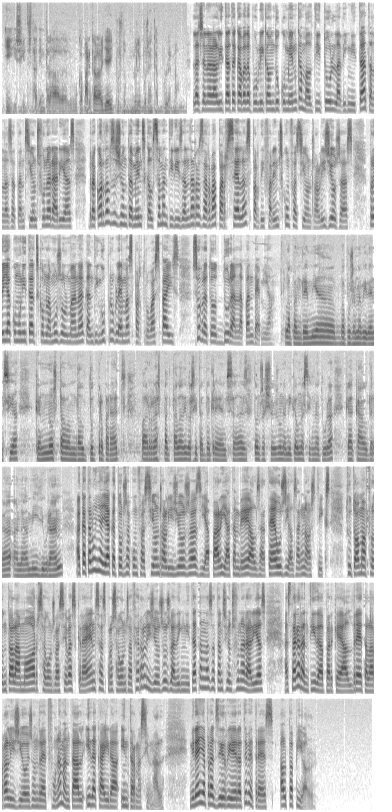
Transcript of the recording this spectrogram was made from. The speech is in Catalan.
i si està dintre del que marca la llei doncs no li posem cap problema. La Generalitat acaba de publicar un document que amb el títol La dignitat en les atencions funeràries recorda als ajuntaments que els cementiris han de reservar parcel·les per diferents confessions religioses, però hi ha comunitats com la musulmana que han tingut problemes per trobar espais, sobretot durant la pandèmia. La pandèmia va posar en evidència que no estàvem del tot preparats per respectar la diversitat de creences. Doncs això és una mica una assignatura que caldrà anar millorant. A Catalunya hi ha 14 confessions religioses i a part hi ha també els ateus i els agnòstics. Tothom afronta la mort segons les seves creences, però segons afers religiosos la dignitat en les atencions funeràries està garantida perquè el dret a la religió és un dret fonamental i de caire internacional. Mireia Prats i Riera, TV3, el Papiol.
